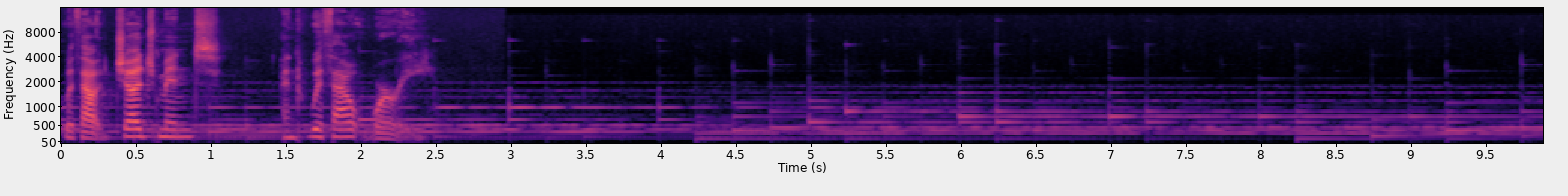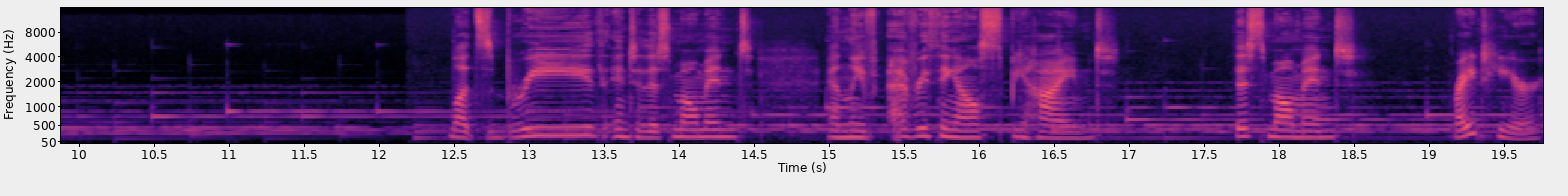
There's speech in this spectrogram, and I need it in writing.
without judgment, and without worry. Let's breathe into this moment and leave everything else behind. This moment, right here,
